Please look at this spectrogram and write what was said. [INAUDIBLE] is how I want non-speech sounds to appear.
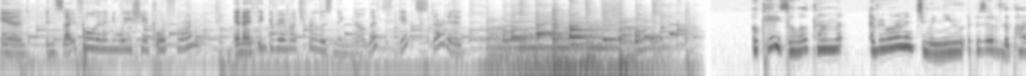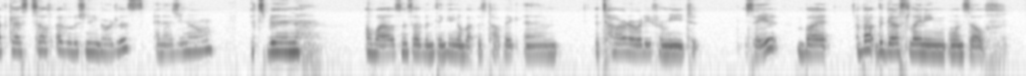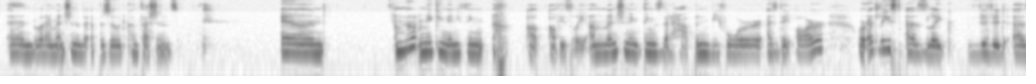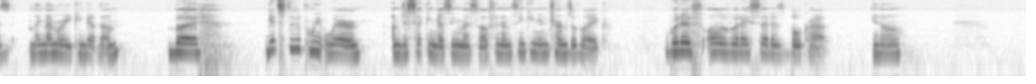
and insightful in any way, shape, or form. And I thank you very much for listening. Now let's get started. Okay, so welcome everyone to a new episode of the podcast Self Evolution Regardless. And as you know, it's been a while since I've been thinking about this topic, and it's hard already for me to say it, but about the gaslighting oneself and what I mentioned in the episode Confessions. And I'm not making anything [LAUGHS] up, obviously. I'm mentioning things that happened before as they are, or at least as like vivid as my memory can get them. But gets to the point where I'm just second guessing myself and I'm thinking in terms of like what if all of what I said is bullcrap? You know?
